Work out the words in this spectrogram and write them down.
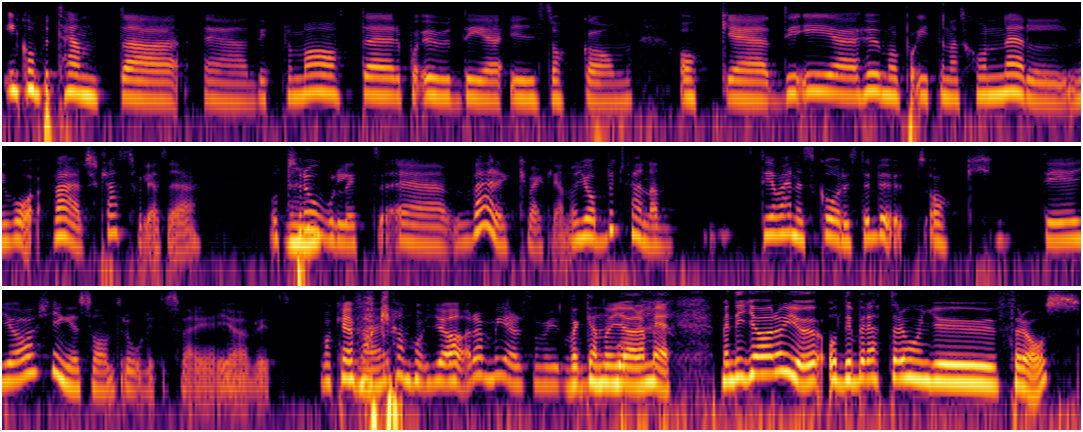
inkompetenta eh, diplomater på UD i Stockholm. Och eh, det är humor på internationell nivå, världsklass vill jag säga. Otroligt eh, verk verkligen. Och jobbigt för henne att det var hennes skådisdebut. Och det görs inget sånt roligt i Sverige i övrigt. Vad kan, vad kan hon göra mer som vi Vad kan hon göra mer? Men det gör hon ju och det berättar hon ju för oss.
